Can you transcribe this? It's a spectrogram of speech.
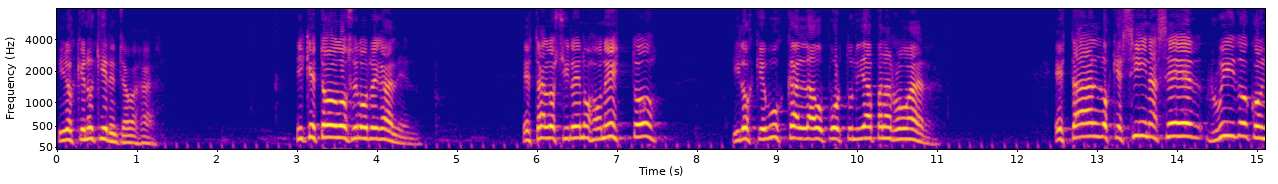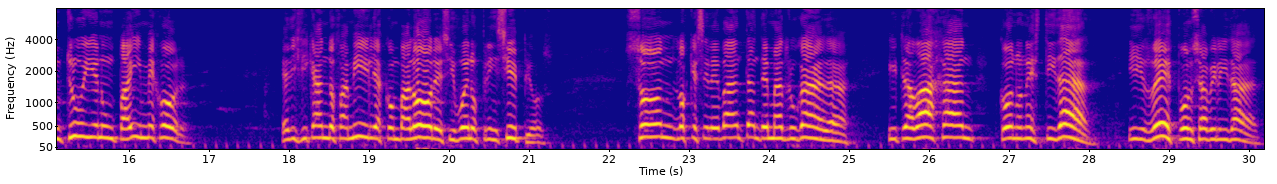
y los que no quieren trabajar. Y que todos se lo regalen. Están los chilenos honestos y los que buscan la oportunidad para robar. Están los que sin hacer ruido construyen un país mejor, edificando familias con valores y buenos principios. Son los que se levantan de madrugada y trabajan con honestidad y responsabilidad.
